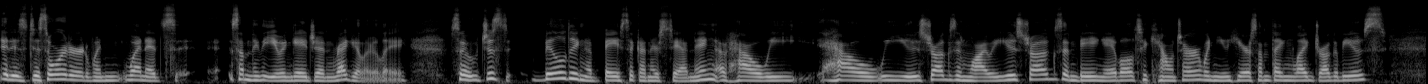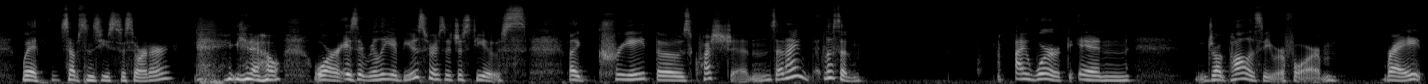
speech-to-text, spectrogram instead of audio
it is disordered when, when it's something that you engage in regularly. So just building a basic understanding of how we how we use drugs and why we use drugs and being able to counter when you hear something like drug abuse with substance use disorder, you know, or is it really abuse or is it just use? Like create those questions. And I listen, I work in drug policy reform, right?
